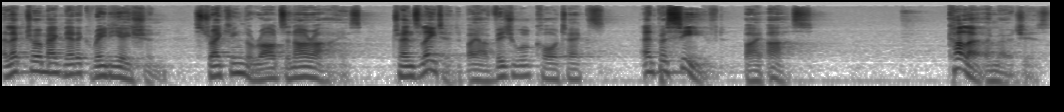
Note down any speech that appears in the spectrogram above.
Electromagnetic radiation striking the rods in our eyes, translated by our visual cortex and perceived by us. Color emerges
